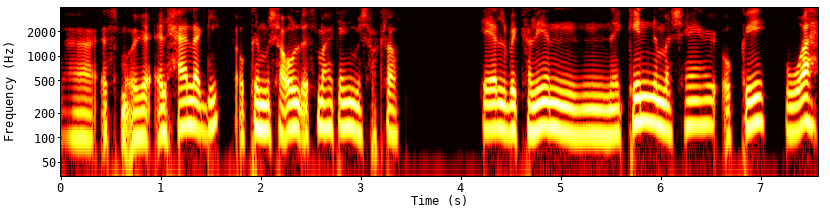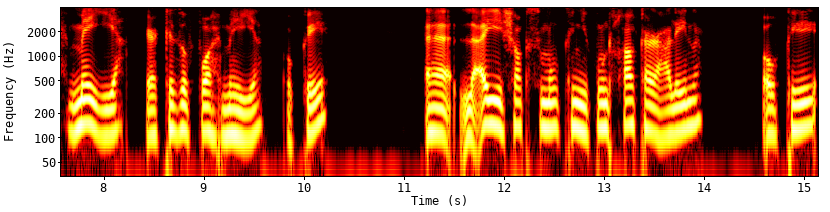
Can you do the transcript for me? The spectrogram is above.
آه، اسمه إيه الحالة دي okay مش هقول اسمها تاني مش هتلخبط هي اللي بتخلينا نكن مشاعر okay وهمية. ركزوا في وهمية okay؟ آه لأي شخص ممكن يكون خطر علينا okay؟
